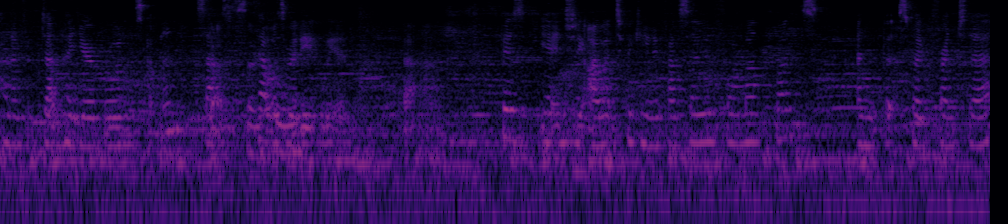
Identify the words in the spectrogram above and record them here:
kind of done her year abroad in Scotland. So that was so that was really weird. But, um, but yeah, interesting. I went to Burkina Faso for a month once, and but spoke French there.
